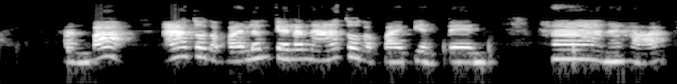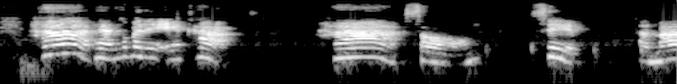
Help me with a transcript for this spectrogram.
y ทันปะ อะตัวต่อไปเริ่มเก็ตแล้วนะ ตัวต่อไปเปลี่ยนเป็น5นะคะ5แทนเข้าไปใน x ค่ะ5 2 10ทันปะ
